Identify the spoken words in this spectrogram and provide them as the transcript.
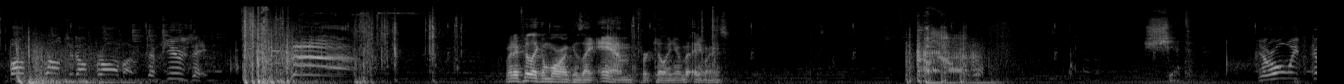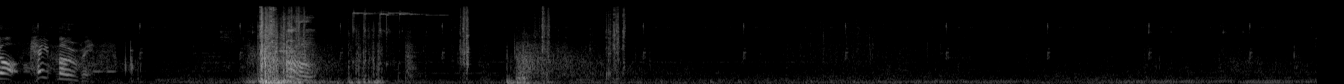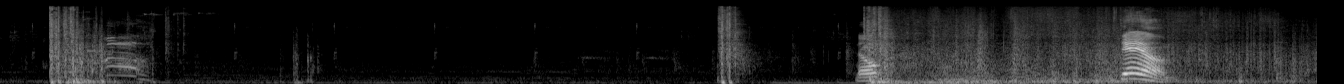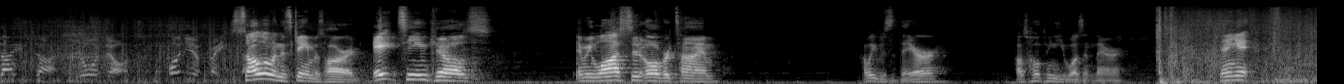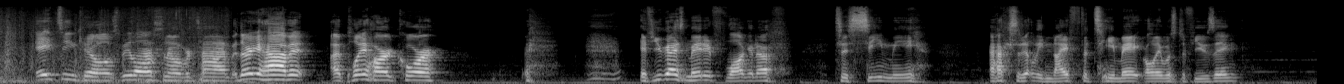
Bomb planted on Bravo. Defuse it. I mean, I feel like a moron because I am for killing him, but anyways. Shit. You're all we've got. Keep moving. Nope. Damn! Solo in this game is hard. 18 kills, and we lost in overtime. Oh, he was there? I was hoping he wasn't there. Dang it. 18 kills, we lost in overtime. But there you have it. I play hardcore. if you guys made it long enough to see me accidentally knifed the teammate while he was defusing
